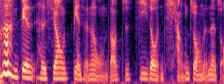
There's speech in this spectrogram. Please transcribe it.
变，很希望变成那种你知道，就是肌肉很强壮的那种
